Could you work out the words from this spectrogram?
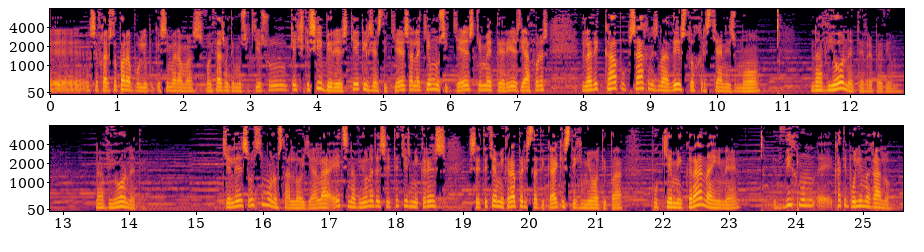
ε, σε ευχαριστώ πάρα πολύ που και σήμερα μας βοηθάς με τη μουσική σου και έχεις και εσύ εμπειρίες και εκκλησιαστικές αλλά και μουσικές και με εταιρείες διάφορες. Δηλαδή κάπου ψάχνεις να δεις το χριστιανισμό να βιώνεται βρε παιδί μου. Να βιώνεται. Και λες όχι μόνο στα λόγια αλλά έτσι να βιώνεται σε, τέτοιες μικρές, σε τέτοια μικρά περιστατικά και στιγμιότυπα που και μικρά να είναι δείχνουν ε, κάτι πολύ μεγάλο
